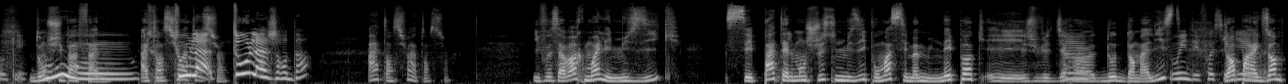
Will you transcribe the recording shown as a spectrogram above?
Ok. Dont je suis pas Ouh, fan. Attention, tout attention. tout l'agenda Attention, attention. Il faut savoir que moi, les musiques, c'est pas tellement juste une musique. Pour moi, c'est même une époque. Et je vais dire Mm. euh, d'autres dans ma liste. Oui, des fois c'est. Genre, lié, par ouais. exemple,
